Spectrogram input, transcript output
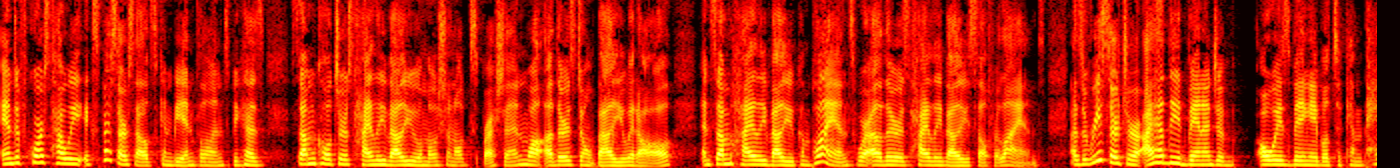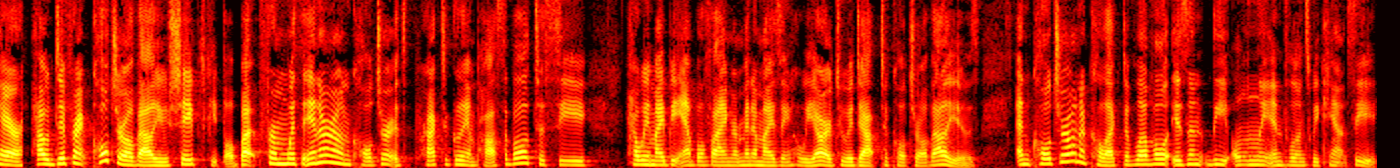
And of course, how we express ourselves can be influenced because some cultures highly value emotional expression while others don't value it all. And some highly value compliance where others highly value self reliance. As a researcher, I had the advantage of always being able to compare how different cultural values shaped people. But from within our own culture, it's practically impossible to see how we might be amplifying or minimizing who we are to adapt to cultural values. And culture on a collective level isn't the only influence we can't see.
